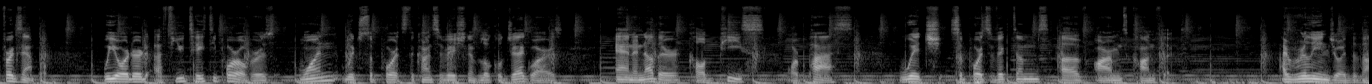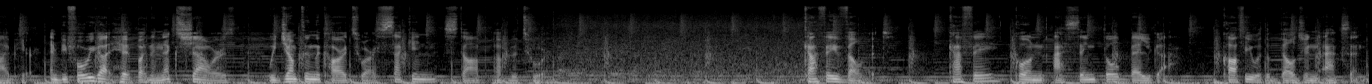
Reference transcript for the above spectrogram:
For example, we ordered a few tasty pour overs, one which supports the conservation of local jaguars, and another called Peace or Paz, which supports victims of armed conflict. I really enjoyed the vibe here, and before we got hit by the next showers, we jumped in the car to our second stop of the tour. Café Velvet. Café con acento belga. Coffee with a Belgian accent.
